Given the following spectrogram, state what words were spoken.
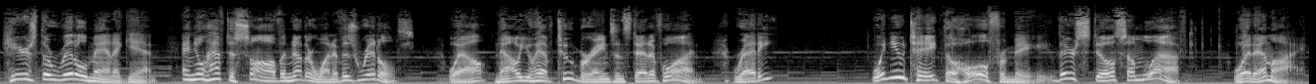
here's the riddle man again, and you'll have to solve another one of his riddles. Well, now you have two brains instead of one. Ready? When you take the whole from me, there's still some left. What am I?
